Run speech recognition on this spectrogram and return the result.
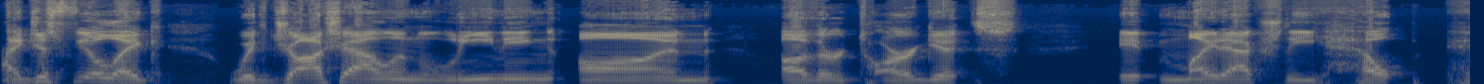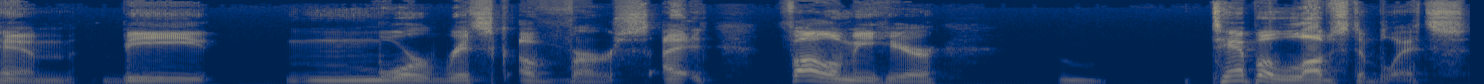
I just feel like with Josh Allen leaning on other targets, it might actually help him be more risk averse. I, follow me here. Tampa loves to blitz.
